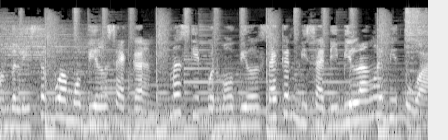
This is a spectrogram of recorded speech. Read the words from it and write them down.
membeli sebuah mobil second. Meskipun mobil second bisa dibilang lebih tua,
